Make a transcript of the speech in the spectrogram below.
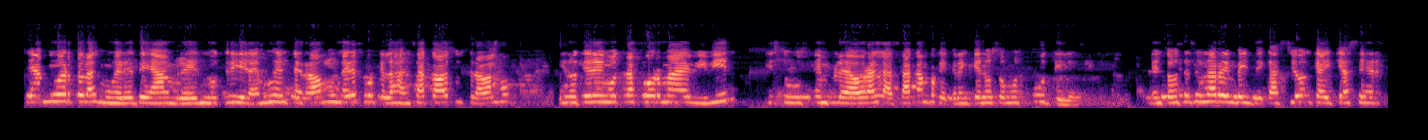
se han muerto las mujeres de hambre, desnutridas. Hemos enterrado mujeres porque las han sacado de sus trabajos y no tienen otra forma de vivir y sus empleadoras las sacan porque creen que no somos útiles. Entonces es una reivindicación que hay que hacer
